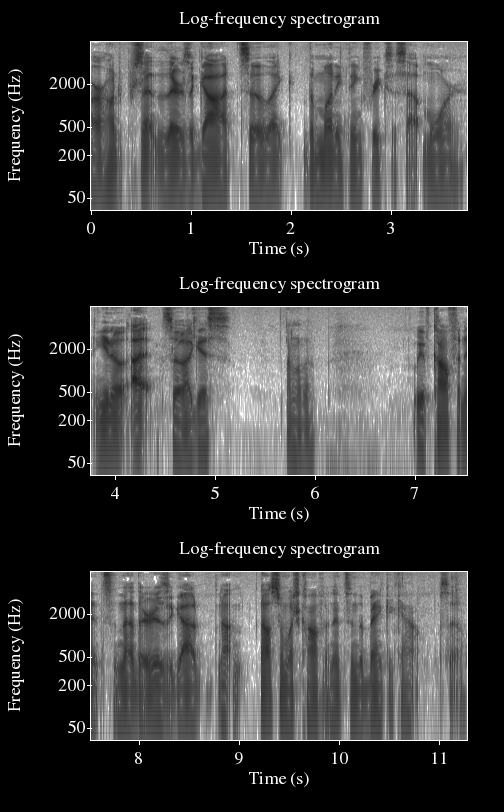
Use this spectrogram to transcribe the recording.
are hundred percent that there's a God. So like the money thing freaks us out more, you know. I so I guess I don't know. We have confidence in that there is a God, not not so much confidence in the bank account. So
